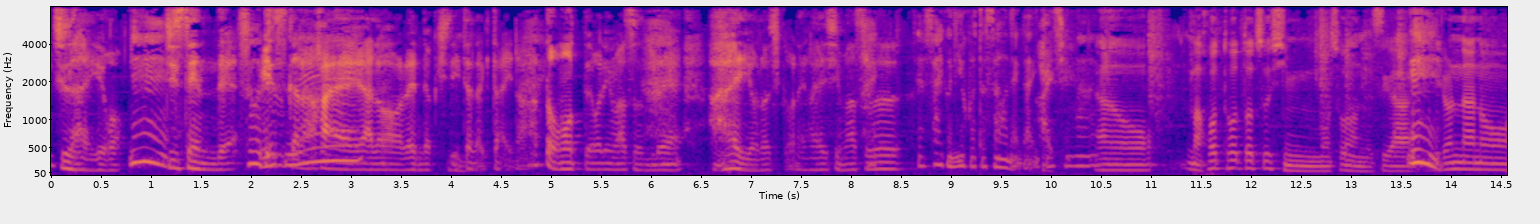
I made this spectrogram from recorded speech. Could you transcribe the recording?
い。取材をねえ。実践で、自ら、はい、あの、連絡していただきたいなと思っておりますんで、はい、よろしくお願いします。じゃあ最後に横田さんお願いいたします。まあ、ホットホット通信もそうなんですが、ええいろんなあの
